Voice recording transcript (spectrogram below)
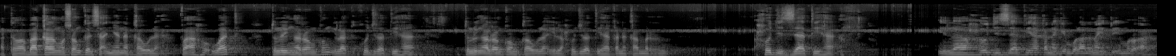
atau bakal ngosongkeun sanyana kaula. Fa ahwat tuluy ngarongkong ila hujratiha tuluy ngarongkong kaula ila hujratiha kana kamar hujzatiha. Ila hujzatiha kana gembolanana itu imro'ah.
